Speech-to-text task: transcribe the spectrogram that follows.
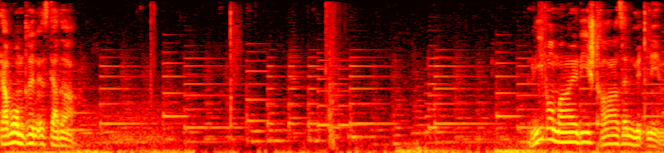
der Wurm drin ist, der da. Lieber mal die Straßen mitnehmen.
